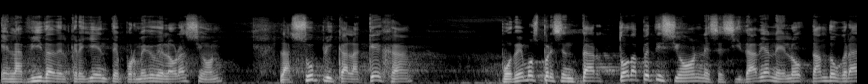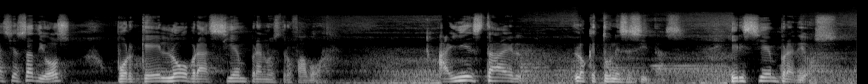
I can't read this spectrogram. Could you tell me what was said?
en la vida del creyente por medio de la oración, la súplica, la queja, podemos presentar toda petición, necesidad de anhelo, dando gracias a Dios porque Él obra siempre a nuestro favor. Ahí está el, lo que tú necesitas, ir siempre a Dios,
